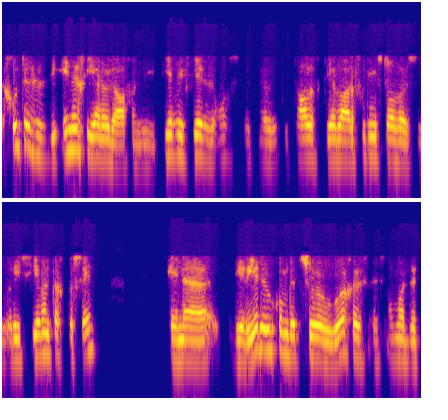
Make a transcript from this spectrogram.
goed is is die energie inhoud daarvan. Die TVV is ons het nou totale verteerbare voedingsstowwe is oor die 70%. En uh die rede hoekom dit so hoog is is omdat dit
